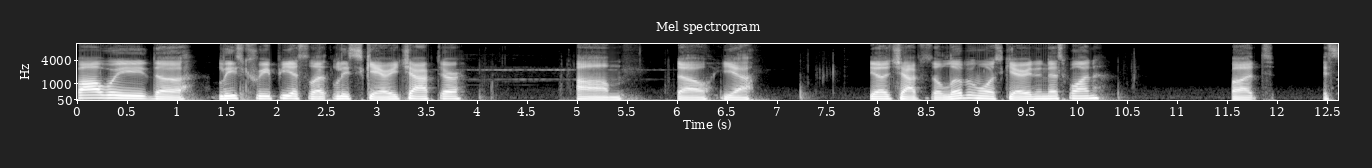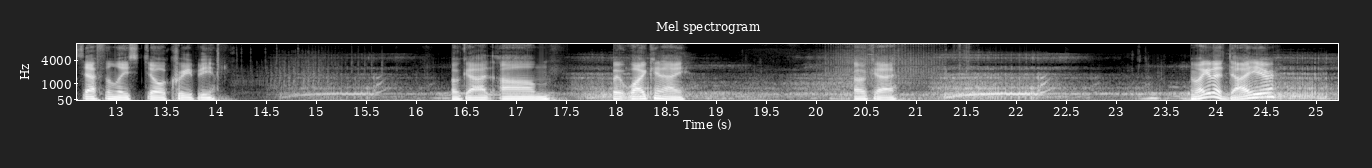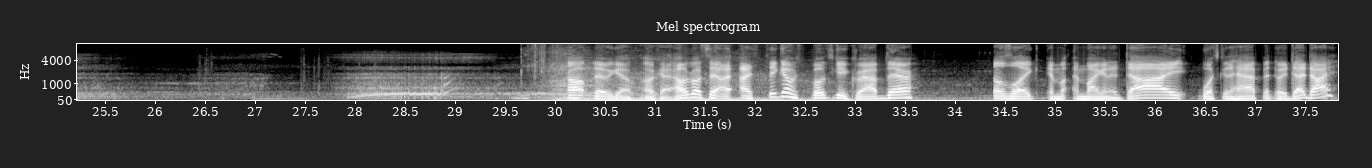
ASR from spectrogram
probably the least creepiest, least scary chapter. Um, so yeah. The other chapter's a little bit more scary than this one. But it's definitely still creepy. Oh god. Um wait, why can I Okay. Am I gonna die here? Oh, there we go. Okay. I was about to say, I, I think I'm supposed to get grabbed there. I was like, am, am I to die? What's to happen? Wait, did I die?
